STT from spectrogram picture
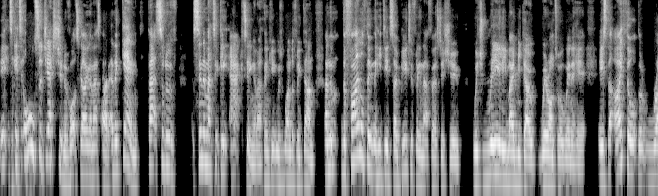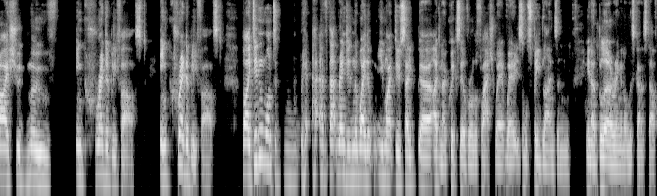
it's it's all suggestion of what's going on outside. And again, that sort of cinematically acting, and I think it was wonderfully done. And the, the final thing that he did so beautifully in that first issue, which really made me go, "We're onto a winner here," is that I thought that Rai should move incredibly fast, incredibly fast but I didn't want to have that rendered in the way that you might do, say, uh, I don't know, Quicksilver or the Flash, where where it's all speed lines and you know blurring and all this kind of stuff.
